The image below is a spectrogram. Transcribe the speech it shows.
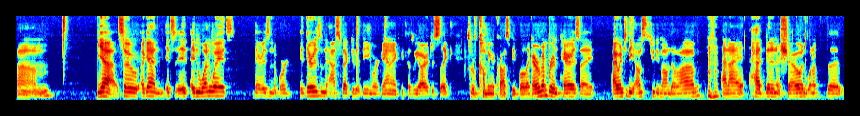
Um, yeah. So again, it's it, in one way, it's there is an or it, there is an aspect of it being organic because we are just like sort of coming across people. Like I remember in Paris, I I went to the Institut du Monde Arabe Mhm. and I had been in a show, and one of the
